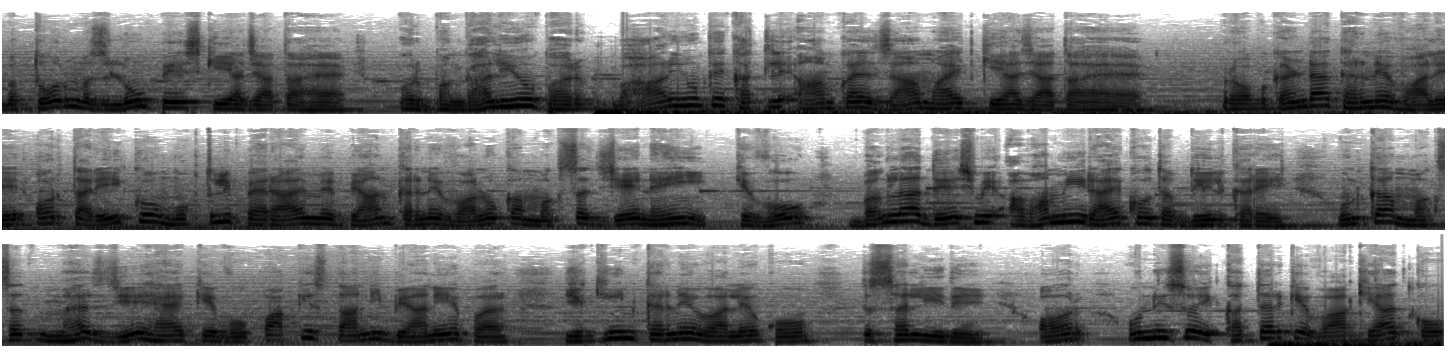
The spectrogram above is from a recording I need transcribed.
बतौर मजलूम पेश किया जाता है और बंगालियों पर बहारियों के कत्ले आम का इल्ज़ाम आयद किया जाता है। प्रोपगंडा करने वाले और तारीख को मुख्तलि पैराए में बयान करने वालों का मकसद ये नहीं कि वो बांग्लादेश में अवामी राय को तब्दील करें। उनका मकसद महज ये है कि वो पाकिस्तानी बयानी पर यकीन करने वाले को तसली दें और उन्नीस सौ इकहत्तर के वाक़ात को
